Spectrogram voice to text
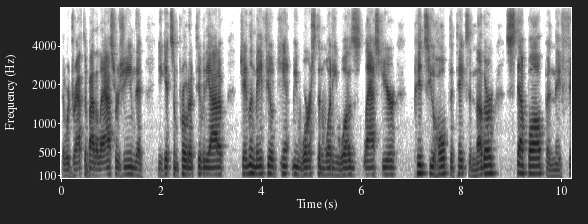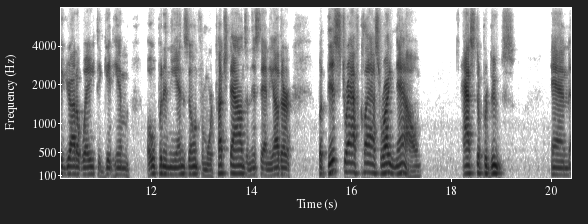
that were drafted by the last regime that you get some productivity out of. Jalen Mayfield can't be worse than what he was last year. Pitts, you hope that takes another step up and they figure out a way to get him open in the end zone for more touchdowns and this, that, and the other. But this draft class right now has to produce. And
